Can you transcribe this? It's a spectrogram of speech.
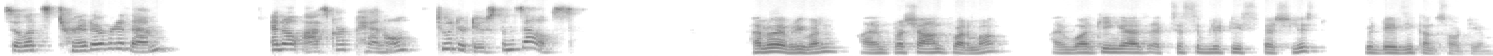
so let's turn it over to them, and I'll ask our panel to introduce themselves. Hello, everyone. I am Prashant Verma. I'm working as accessibility specialist with DAISY Consortium.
